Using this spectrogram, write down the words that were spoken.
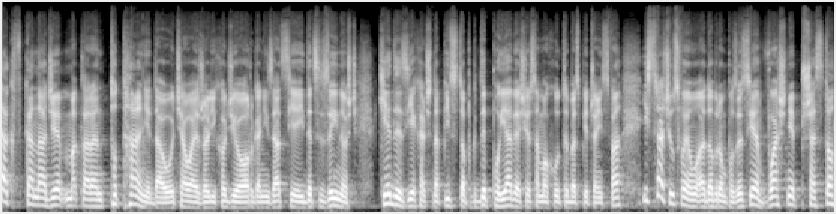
tak w Kanadzie McLaren totalnie dał ciała, jeżeli chodzi o organizację i decyzyjność, kiedy zjechać na pit stop, gdy pojawia się samochód bezpieczeństwa i stracił swoją e, dobrą pozycję właśnie przez to,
